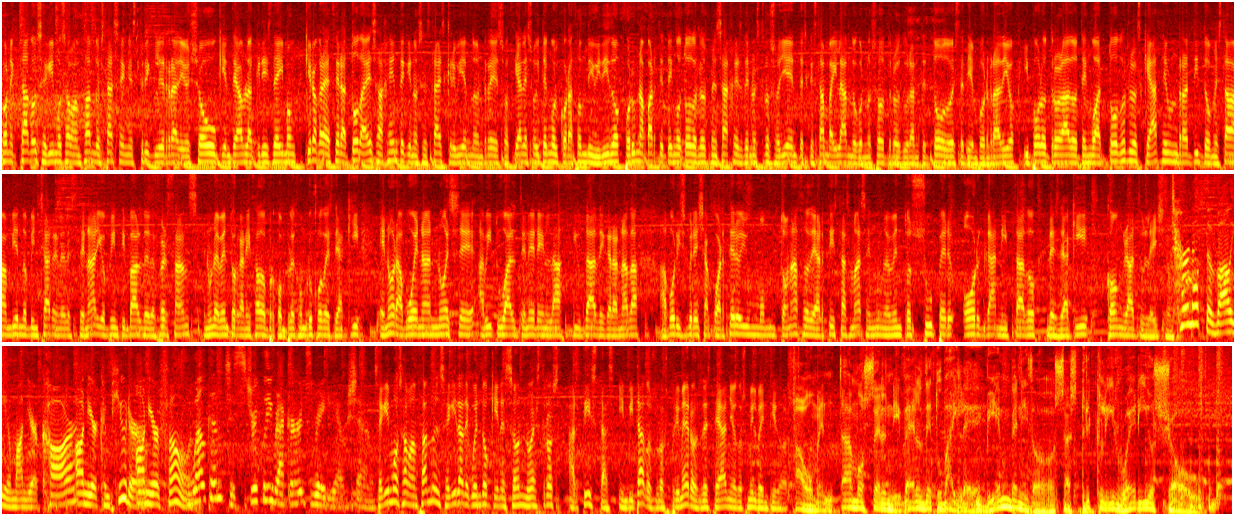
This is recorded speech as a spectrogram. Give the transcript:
Connect seguimos avanzando, estás en Strictly Radio Show, quien te habla Chris Damon. Quiero agradecer a toda esa gente que nos está escribiendo en redes sociales. Hoy tengo el corazón dividido. Por una parte tengo todos los mensajes de nuestros oyentes que están bailando con nosotros durante todo este tiempo en radio. Y por otro lado tengo a todos los que hace un ratito me estaban viendo pinchar en el escenario principal de The First Dance en un evento organizado por Complejo Brujo desde aquí. Enhorabuena, no es eh, habitual tener en la ciudad de Granada a Boris Brescia Cuartero y un montonazo de artistas más en un evento súper organizado desde aquí. Congratulations. Turn up the volume on your car, on your computer, on your phone. Welcome to Strictly Records Radio Show. Seguimos avanzando, enseguida te cuento quiénes son nuestros artistas invitados, los primeros de este año 2022. Aumentamos el nivel de tu baile. Bienvenidos a Strictly Radio Show.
